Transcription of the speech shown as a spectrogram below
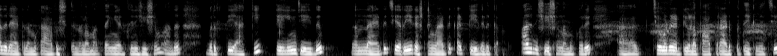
അതിനായിട്ട് നമുക്ക് ആവശ്യത്തിനുള്ള മത്തങ്ങ എടുത്തതിന് ശേഷം അത് വൃത്തിയാക്കി ക്ലീൻ ചെയ്ത് നന്നായിട്ട് ചെറിയ കഷ്ണങ്ങളായിട്ട് കട്ട് ചെയ്തെടുക്കാം. അതിനുശേഷം നമുക്കൊരു ചുവട് കട്ടിയുള്ള പാത്രം അടുപ്പത്തേക്ക് വെച്ച്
